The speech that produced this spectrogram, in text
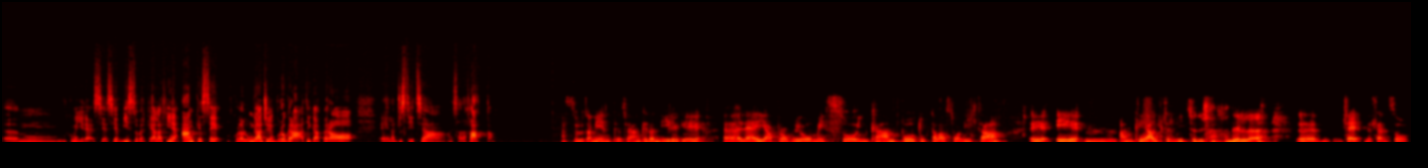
ehm, come dire, si è, si è, visto perché alla fine, anche se con la lungaggine burocratica, però eh, la giustizia è stata fatta. Assolutamente, c'è anche da dire che eh, lei ha proprio messo in campo tutta la sua vita e, e mh, anche al servizio, diciamo, del, eh, cioè, nel senso,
